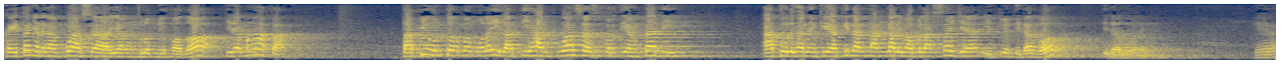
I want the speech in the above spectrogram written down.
kaitannya dengan puasa yang belum diqadha tidak mengapa. Tapi untuk memulai latihan puasa seperti yang tadi atau dengan keyakinan tanggal 15 saja itu yang tidak boleh, tidak boleh. Ya,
